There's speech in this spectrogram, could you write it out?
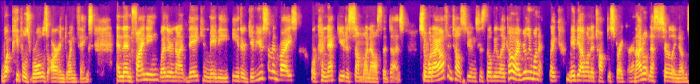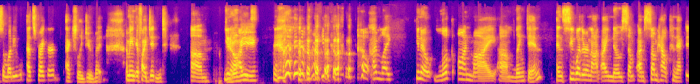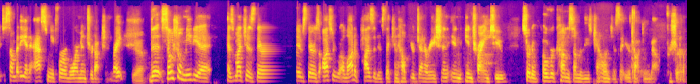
what people's roles are in doing things and then finding whether or not they can maybe either give you some advice or connect you to someone else that does so what i often tell students is they'll be like oh i really want to like maybe i want to talk to Stryker and i don't necessarily know somebody at Stryker actually do but i mean if i didn't um you, You know, know would me. I know, right? so I'm like, you know, look on my um, LinkedIn and see whether or not I know some, I'm somehow connected to somebody and ask me for a warm introduction, right? yeah. The social media, as much as there is, there's also a lot of positives that can help your generation in in trying to sort of overcome some of these challenges that you're talking about, for sure.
